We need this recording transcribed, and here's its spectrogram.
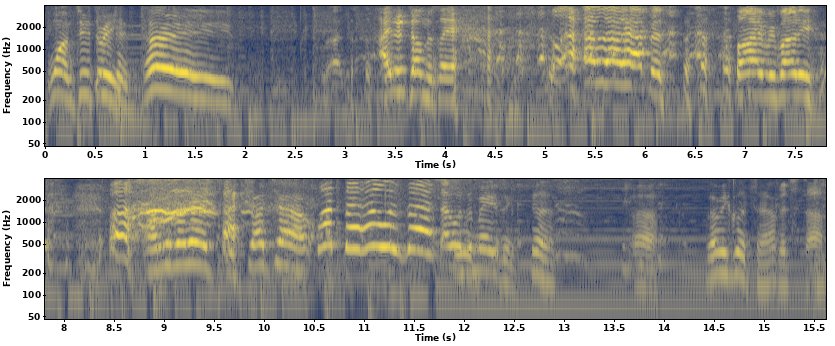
One, two, three. Hey. I didn't tell him to say it. How did that happen? Bye, everybody. Arrivederci. Ciao, ciao. What the hell was that? That was amazing. Yeah. Uh, Very good, sir. good stuff.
